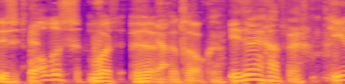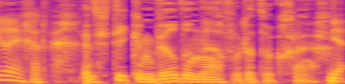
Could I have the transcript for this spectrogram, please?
Dus alles wordt teruggetrokken. Iedereen gaat weg. Iedereen gaat weg. En stiekem wil de NAVO dat ook graag. Ja.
